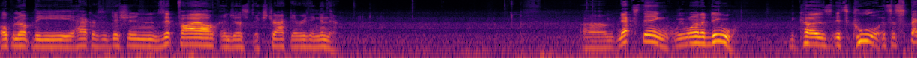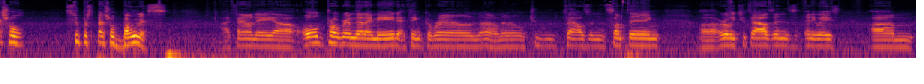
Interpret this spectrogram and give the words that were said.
open up the Hackers Edition zip file and just extract everything in there. Um, next thing we want to do, because it's cool, it's a special, super special bonus. I found a uh, old program that I made, I think around, I don't know, 2000 something, uh, early 2000s. Anyways, um,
